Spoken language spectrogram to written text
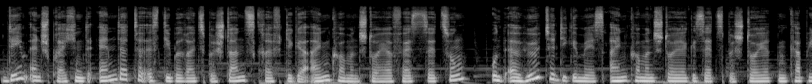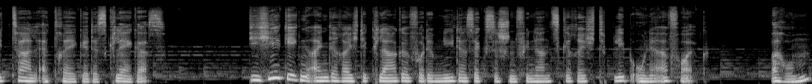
Dementsprechend änderte es die bereits bestandskräftige Einkommensteuerfestsetzung und erhöhte die gemäß Einkommensteuergesetz besteuerten Kapitalerträge des Klägers. Die hiergegen eingereichte Klage vor dem niedersächsischen Finanzgericht blieb ohne Erfolg. Warum?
